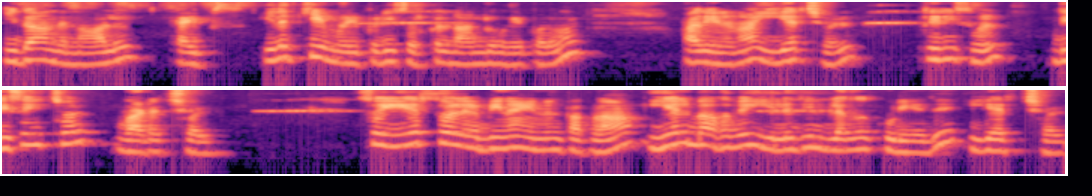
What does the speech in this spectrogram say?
இதான் அந்த நாலு டைப்ஸ் இலக்கிய முறைப்படி சொற்கள் நான்கு வகைப்படும். அது என்னன்னா இயற்சொல் திரிசொல் திசைச்சொல் வடச்சொல். ஸோ இயற்சொல் அப்படின்னா என்னன்னு பார்க்கலாம். இயல்பாகவே எளிதில் விளங்கக்கூடியது இயற்சொல்.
